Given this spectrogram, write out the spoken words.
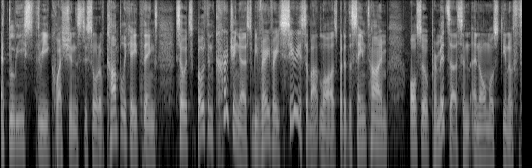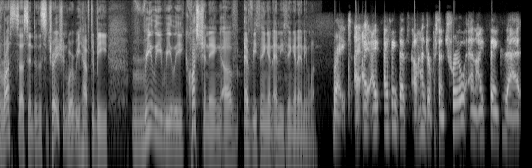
at least three questions to sort of complicate things. So it's both encouraging us to be very, very serious about laws, but at the same time, also permits us and, and almost, you know, thrusts us into the situation where we have to be really, really questioning of everything and anything and anyone. Right. I, I, I think that's 100% true. And I think that,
